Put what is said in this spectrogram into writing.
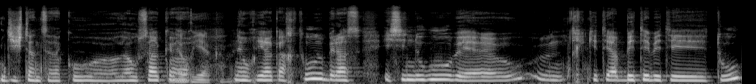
distantzatako uh, gauzak neurriak, hartu. Beraz, ezin dugu be, um, trinketea bete-bete tu.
